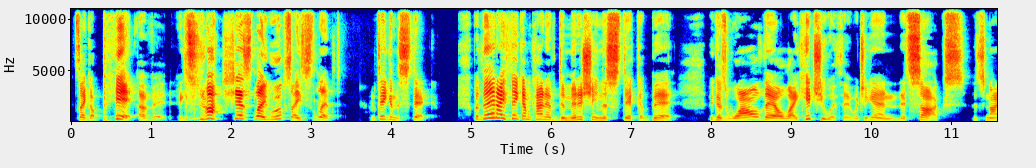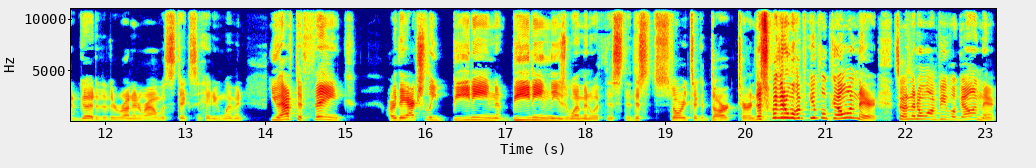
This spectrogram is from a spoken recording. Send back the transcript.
it's like a pit of it. It's not just like, whoops, I slipped. I'm taking the stick. But then I think I'm kind of diminishing the stick a bit because while they'll like hit you with it, which again, it sucks. It's not good that they're running around with sticks and hitting women you have to think are they actually beating beating these women with this this story took a dark turn that's why they don't want people going there so they don't want people going there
